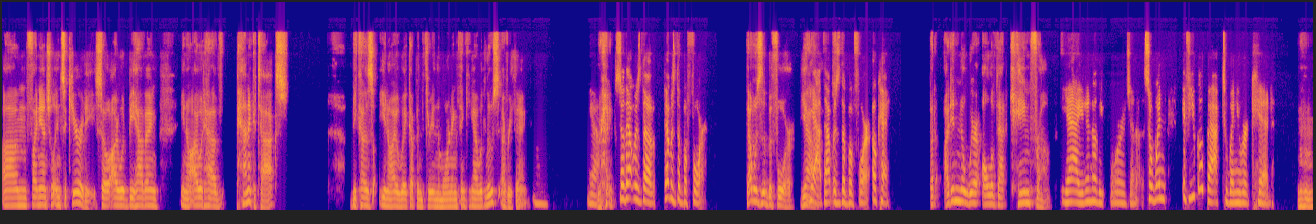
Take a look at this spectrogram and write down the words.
um, financial insecurity. So I would be having, you know, I would have panic attacks because, you know, I wake up in three in the morning thinking I would lose everything. Mm. Yeah. Right. So that was the, that was the before. That was the before. Yeah. Yeah. That was the before. Okay but I didn't know where all of that came from. Yeah, you didn't know the origin. So when, if you go back to when you were a kid, mm-hmm.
